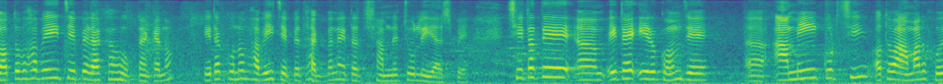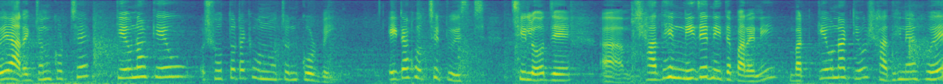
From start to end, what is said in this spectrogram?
যতভাবেই চেপে রাখা হোক না কেন, এটা কোনোভাবেই চেপে থাকবে না, এটা সামনে চলেই আসবে। সেটাতে এটা এরকম যে আমি করছি অথবা আমার হয়ে আরেকজন করছে, কেউ না কেউ সত্যটাকে উন্মোচন করবেই। এটা হচ্ছে টুইস্ট ছিল যে স্বাধীন নিজে নিতে পারেনি বাট কেউ না কেউ স্বাধীনের হয়ে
